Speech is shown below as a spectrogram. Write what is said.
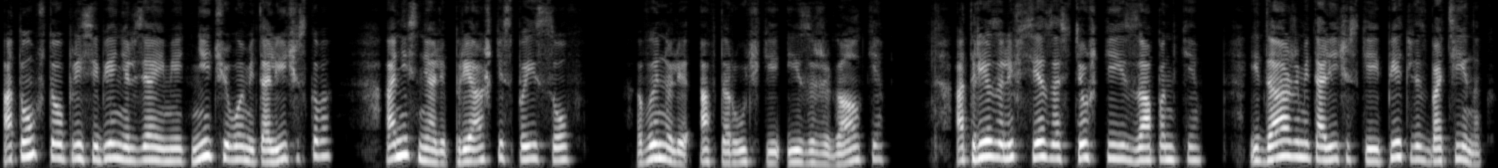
о том, что при себе нельзя иметь ничего металлического, они сняли пряжки с поясов, вынули авторучки и зажигалки, отрезали все застежки и запонки, и даже металлические петли с ботинок.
